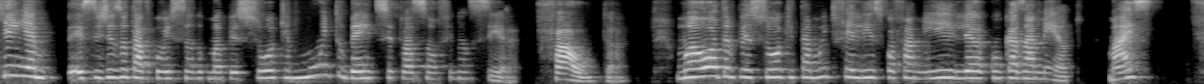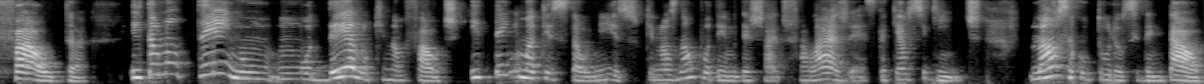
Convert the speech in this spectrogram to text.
Quem é. Esses dias eu estava conversando com uma pessoa que é muito bem de situação financeira, falta. Uma outra pessoa que está muito feliz com a família, com o casamento, mas falta. Então, não tem um, um, modelo que não falte. E tem uma questão nisso que nós não podemos deixar de falar, Jéssica, que é o seguinte: nossa cultura ocidental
